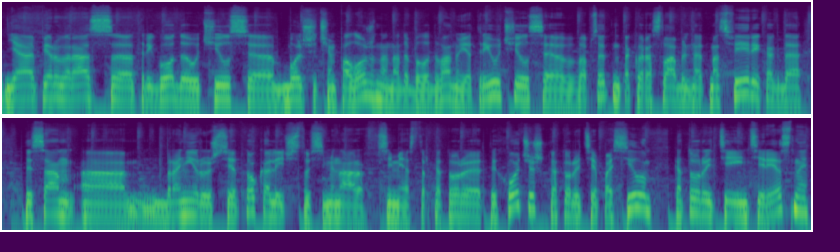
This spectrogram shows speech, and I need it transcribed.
я первый раз э, три года учился больше, чем положено, надо было два, но я три учился в абсолютно такой расслабленной атмосфере, когда ты сам э, бронируешь себе то количество семинаров в семестр, которые ты хочешь, которые тебе по силам, которые тебе интересны,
